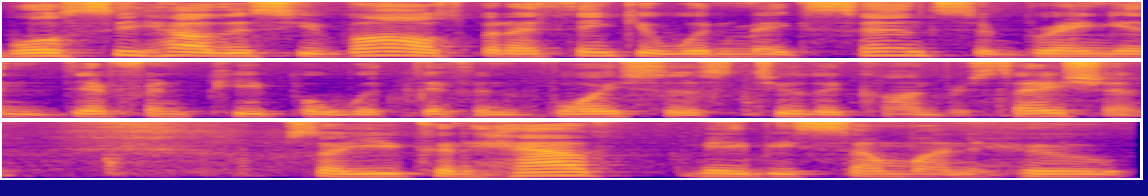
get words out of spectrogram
we'll see how this evolves, but I think it would make sense to bring in different people with different voices to the conversation. So you could have maybe someone who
